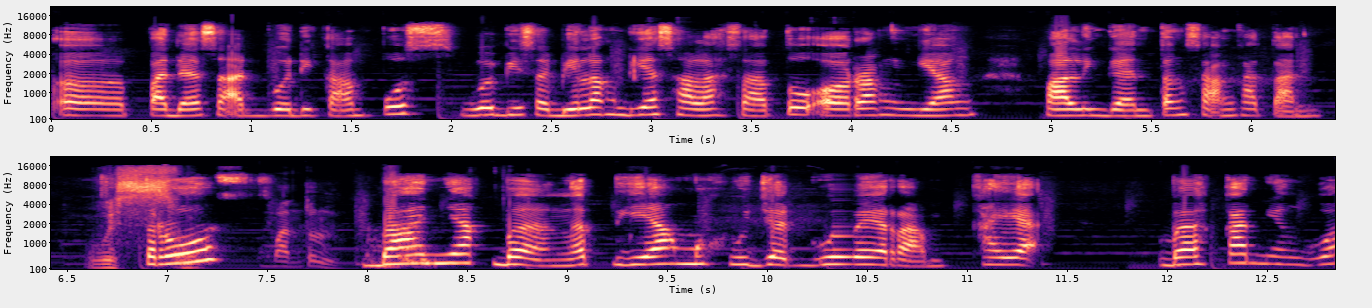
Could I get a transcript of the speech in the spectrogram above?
eh, pada saat gue di kampus gue bisa bilang dia salah satu orang yang paling ganteng seangkatan. Wis, terus mantul. banyak banget yang menghujat gue ram kayak bahkan yang gue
